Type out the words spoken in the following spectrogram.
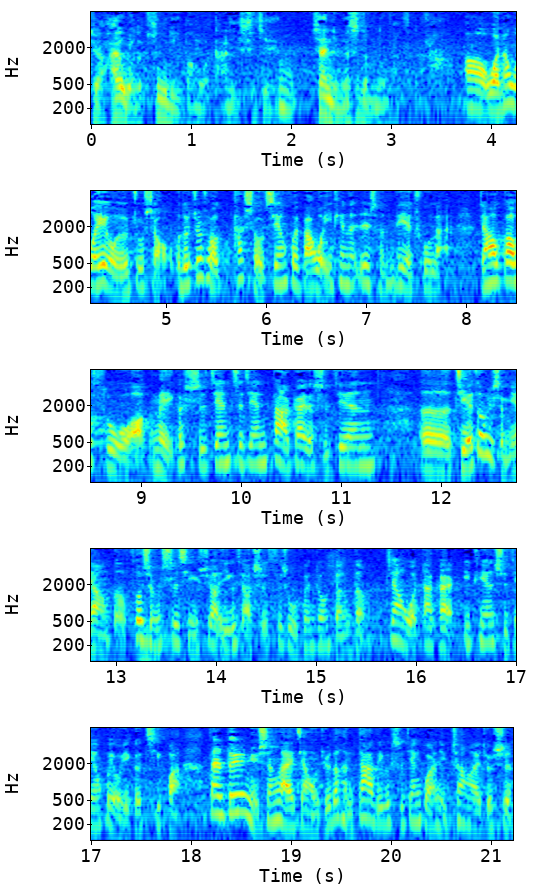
对啊，还有我的助理帮我打理时间。嗯。像你们是怎么弄法子的？呃，我呢，我也有我的助手。我的助手他首先会把我一天的日程列出来，然后告诉我每个时间之间大概的时间，呃，节奏是什么样的，做什么事情需要一个小时、四十五分钟等等。这样我大概一天时间会有一个计划。但是对于女生来讲，我觉得很大的一个时间管理障碍就是，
